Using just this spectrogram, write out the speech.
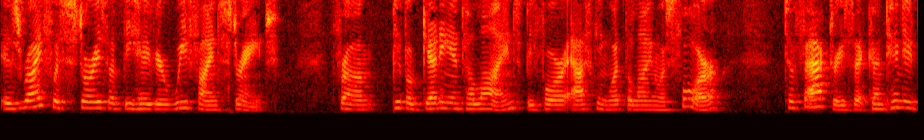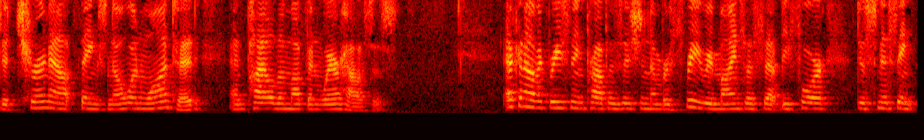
is rife with stories of behavior we find strange, from people getting into lines before asking what the line was for, to factories that continued to churn out things no one wanted and pile them up in warehouses. Economic reasoning proposition number three reminds us that before dismissing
